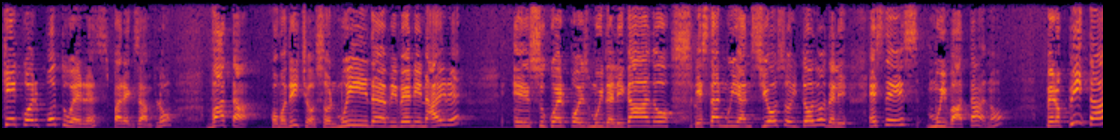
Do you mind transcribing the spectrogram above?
qué cuerpo tú eres, por ejemplo. Vata como he dicho, son muy de, viven en aire, eh, su cuerpo es muy delicado, están muy ansiosos y todo. Este es muy bata, ¿no? Pero pita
